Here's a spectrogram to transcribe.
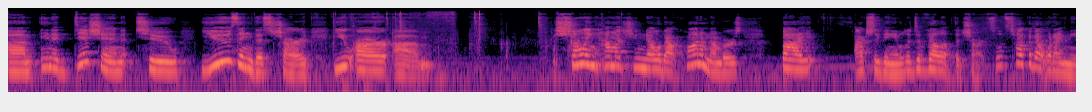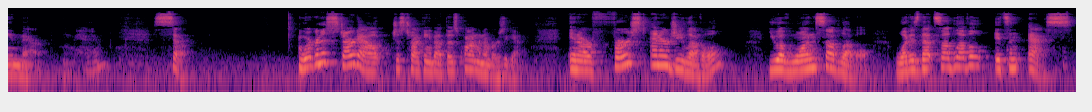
Um, in addition to using this chart, you are um, showing how much you know about quantum numbers by actually being able to develop the chart. So let's talk about what I mean there. Okay, so we're going to start out just talking about those quantum numbers again. In our first energy level, you have one sublevel. What is that sublevel? It's an S.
